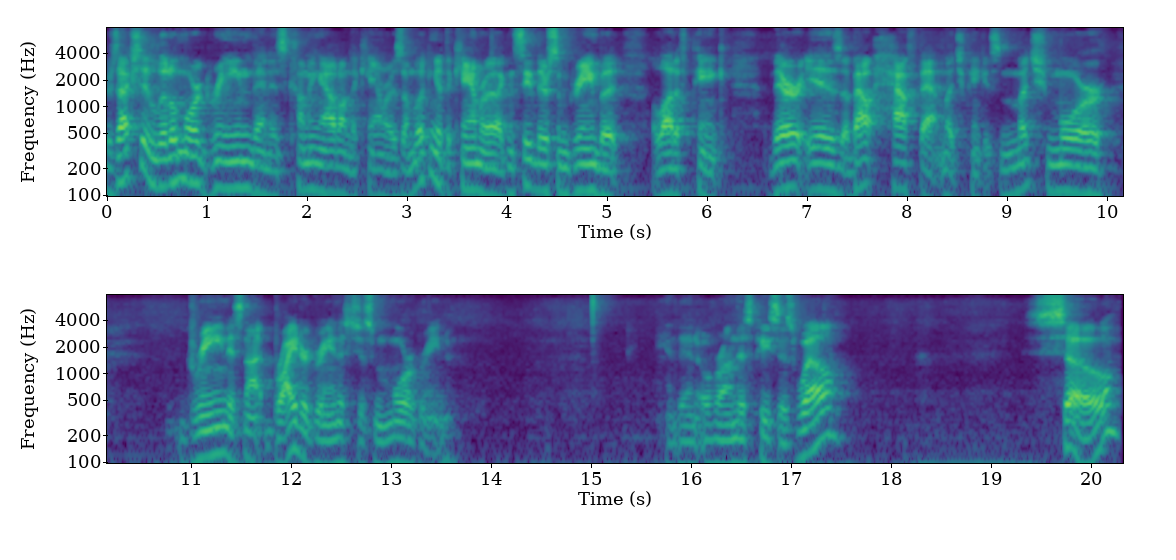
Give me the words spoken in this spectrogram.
There's actually a little more green than is coming out on the camera. As I'm looking at the camera, I can see there's some green, but a lot of pink. There is about half that much pink. It's much more green. It's not brighter green, it's just more green. And then over on this piece as well. So,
